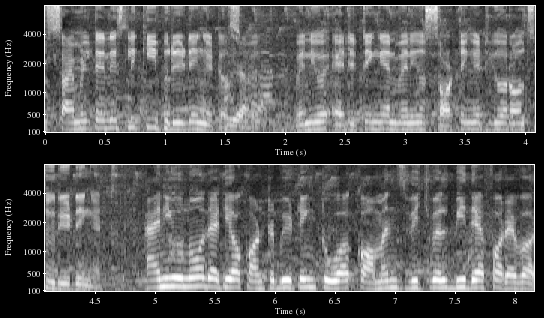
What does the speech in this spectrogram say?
simultaneously keep reading it as Yeah. well when you're editing and when you're sorting it you are also reading it and you know that you're contributing to a commons which will be there forever.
